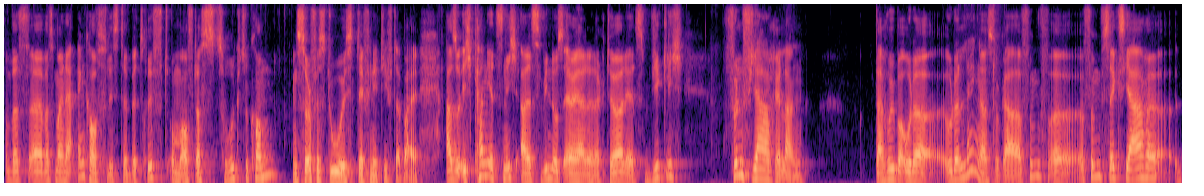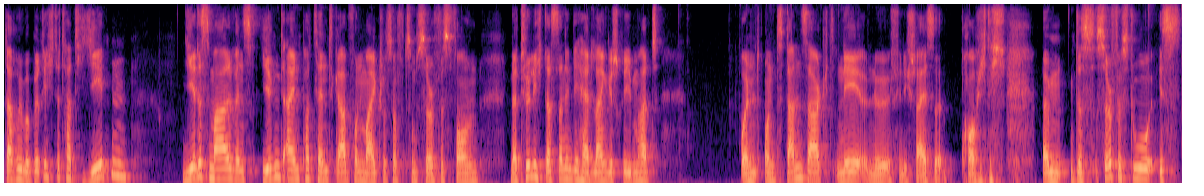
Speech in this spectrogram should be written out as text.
was, äh, was meine Einkaufsliste betrifft, um auf das zurückzukommen, ein Surface Duo ist definitiv dabei. Also ich kann jetzt nicht als Windows Area Redakteur, der jetzt wirklich fünf Jahre lang darüber oder, oder länger sogar, fünf, äh, fünf, sechs Jahre darüber berichtet hat, jeden, jedes Mal, wenn es irgendein Patent gab von Microsoft zum Surface Phone, natürlich das dann in die Headline geschrieben hat und, und dann sagt, nee, nö, finde ich scheiße, brauche ich nicht. Ähm, das Surface Duo ist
